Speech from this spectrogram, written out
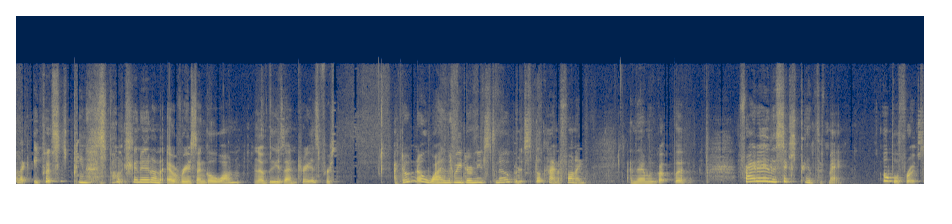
Like, he puts his penis function in on every single one of these entries for... I don't know why the reader needs to know, but it's still kind of funny. And then we've got the Friday the 16th of May. Opal fruits,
